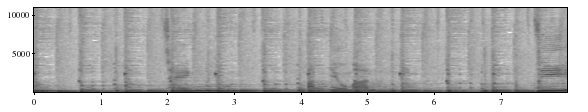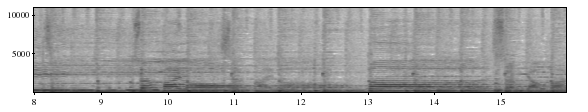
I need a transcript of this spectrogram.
文只想快乐，不想有恨。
